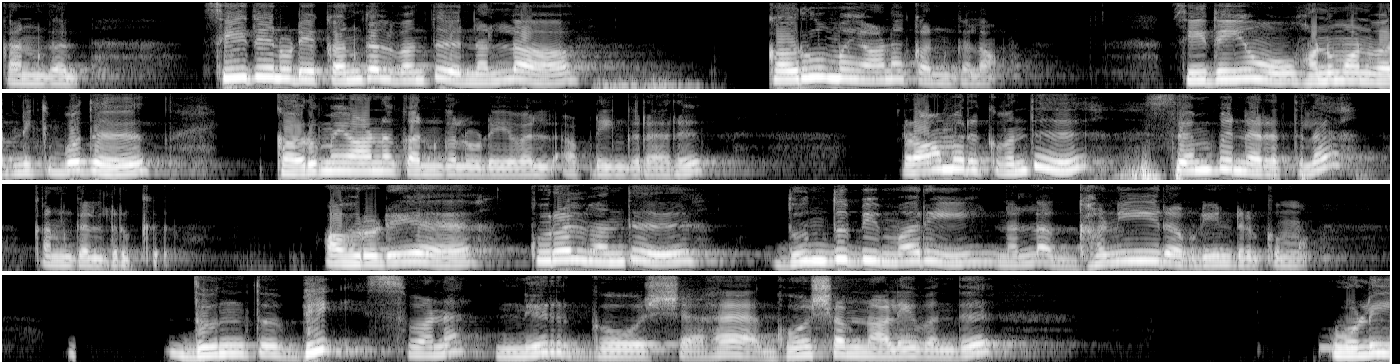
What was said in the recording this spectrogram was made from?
கண்கள். சீதையினுடைய கண்கள் வந்து நல்லா கருமையான கண்களாம் சீதையும் ஹனுமான் வர்ணிக்கும்போது கருமையான கண்களுடையவள் அப்படிங்கிறாரு. ராமருக்கு வந்து செம்பு நிறத்தில் கண்கள் இருக்குது அவருடைய குரல் வந்து துந்துபி மாதிரி நல்லா கணீர் அப்படின்னு இருக்குமா. துந்துபி ஸ்வன நிர்கோஷக. கோஷம்னாலே வந்து ஒளி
